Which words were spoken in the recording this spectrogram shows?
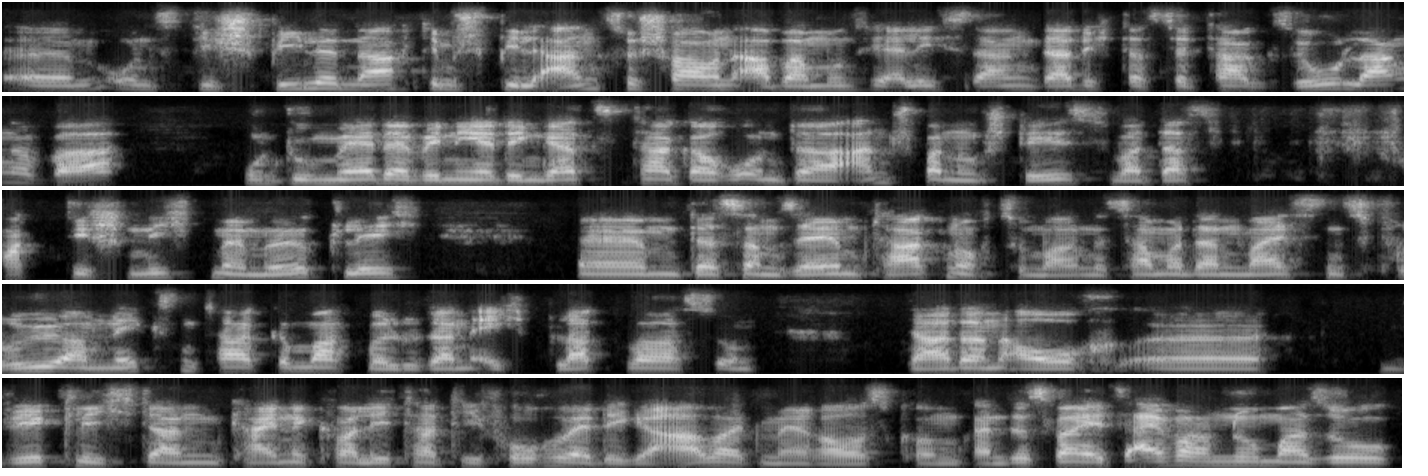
ähm, uns die Spiele nach dem Spiel anzuschauen, aber muss ich ehrlich sagen, dadurch, dass der Tag so lange war und du mehr oder weniger den ganzen Tag auch unter Anspannung stehst, war das faktisch nicht mehr möglich, ähm, das am selben Tag noch zu machen. Das haben wir dann meistens früh am nächsten Tag gemacht, weil du dann echt platt warst und da dann auch äh, wirklich dann keine qualitativ hochwertige Arbeit mehr rauskommen kann. Das war jetzt einfach nur mal so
